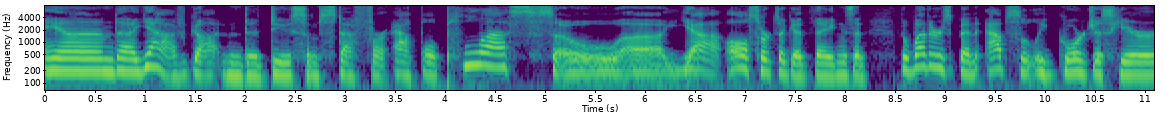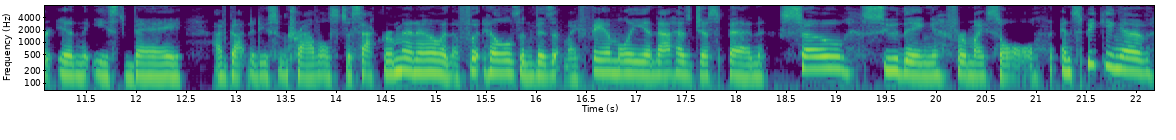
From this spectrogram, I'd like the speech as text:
And uh, yeah, I've gotten to do some stuff for Apple Plus. So uh, yeah, all sorts of good things. And the weather's been absolutely gorgeous here in the East Bay. I've got to do some travels to Sacramento and the foothills and visit my family. And that has just been so soothing for my soul. And speaking of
